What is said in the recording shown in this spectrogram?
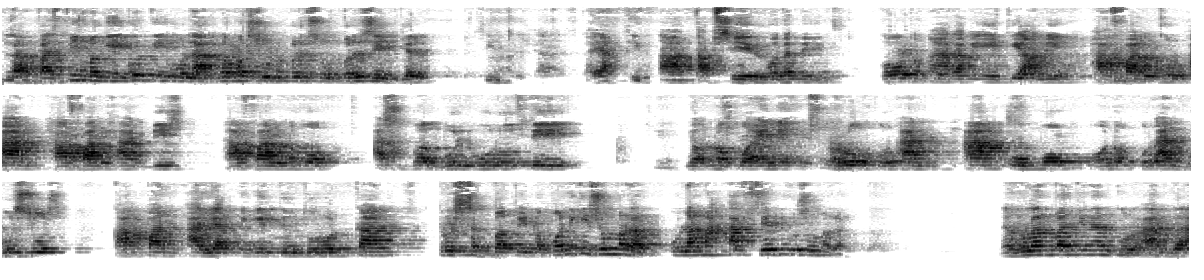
Lah pasti mengikuti ulama sumber-sumber sinjel kayak kita tafsir ngoten iki. Oh pengarang iki ahli hafal Quran, hafal hadis, hafal nopo asbabul wuruti. Yo nopo ini seluruh Quran am umum, ono Quran khusus, kapan ayat ini diturunkan, Terus sebab kok niki sumerep, ulama tafsir niku sumerep. Nah, bulan panjenengan Quran gak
